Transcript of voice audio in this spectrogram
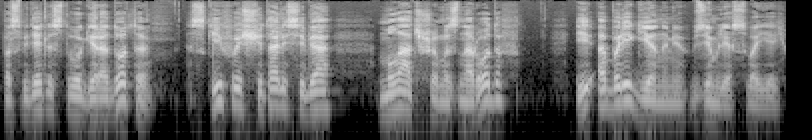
По свидетельству Геродота, скифы считали себя младшим из народов и аборигенами в земле своей.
